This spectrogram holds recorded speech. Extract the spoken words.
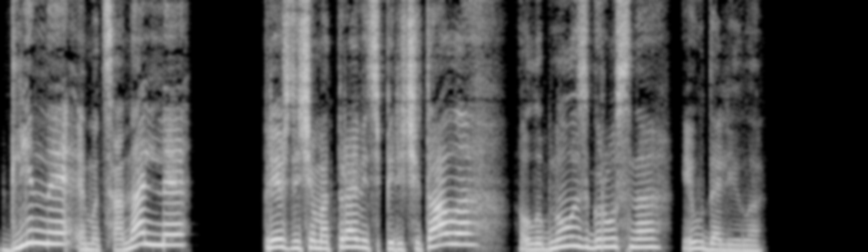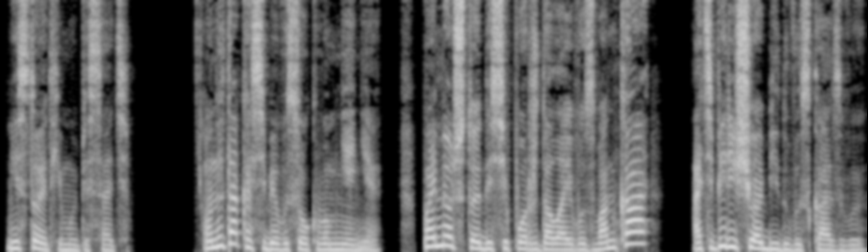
Длинное, эмоциональное. Прежде чем отправить, перечитала, улыбнулась грустно и удалила. Не стоит ему писать. Он и так о себе высокого мнения. Поймет, что я до сих пор ждала его звонка, а теперь еще обиду высказываю.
